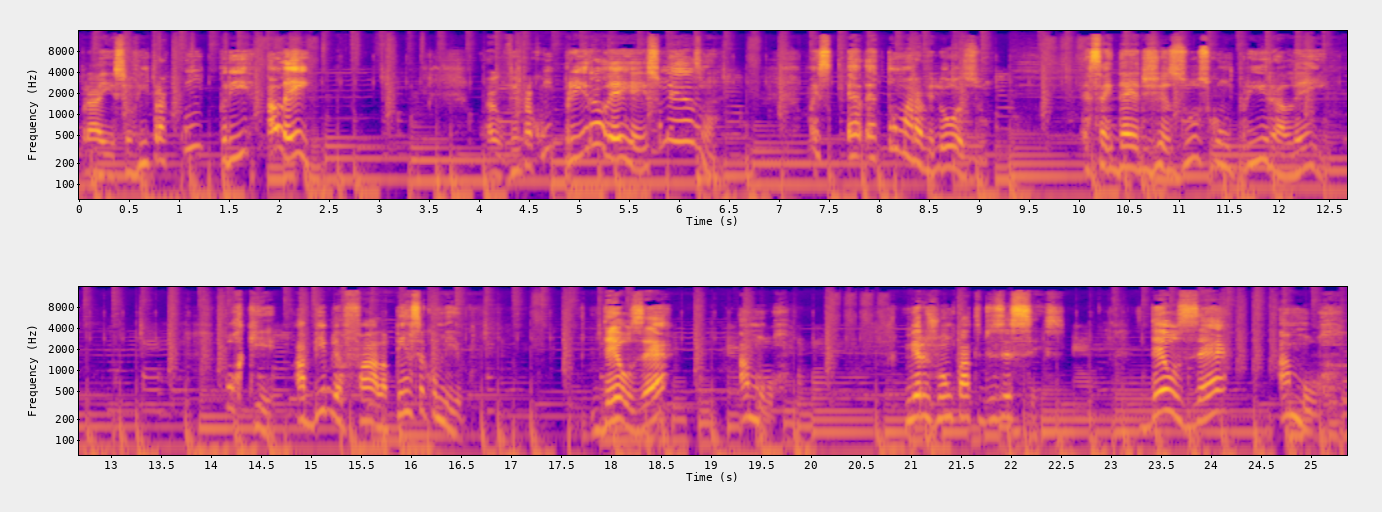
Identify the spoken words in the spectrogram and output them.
para isso, eu vim para cumprir a lei. Eu vim para cumprir a lei, é isso mesmo. Mas é, é tão maravilhoso essa ideia de Jesus cumprir a lei. Por quê? A Bíblia fala, pensa comigo. Deus é amor. 1 João 4,16. Deus é amor.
